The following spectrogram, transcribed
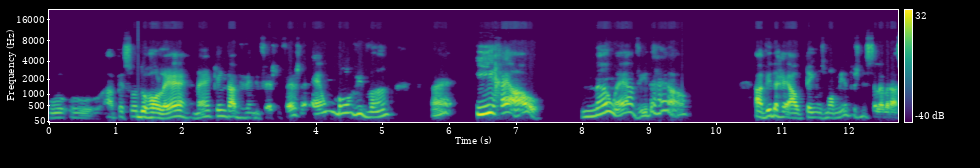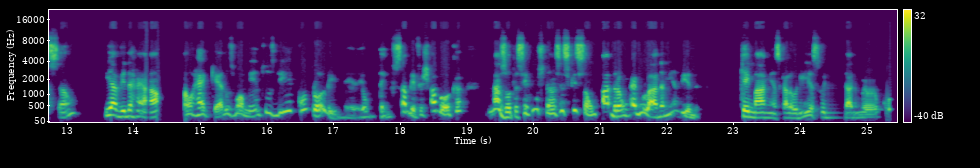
o, o, a pessoa do rolé, né, quem está vivendo de festa em festa, é um bom vivan né, irreal. Não é a vida real. A vida real tem os momentos de celebração e a vida real requer os momentos de controle. Eu tenho que saber fechar a boca nas outras circunstâncias que são um padrão regular da minha vida. Queimar minhas calorias, cuidar do meu corpo,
